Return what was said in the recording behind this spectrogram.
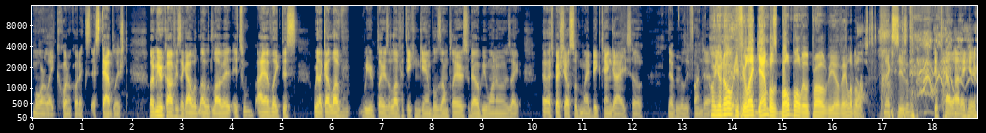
more like quote unquote established. But Amir Coffey's like I would I would love it. It's I have like this where like I love weird players. I love taking gambles on players, so that would be one of those like, uh, especially also my Big Ten guy. So that'd be really fun to Oh, you know, if you like gambles, Bol Bol will probably be available next season. get the hell out of here.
